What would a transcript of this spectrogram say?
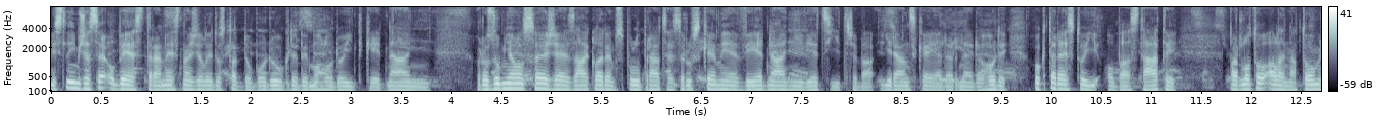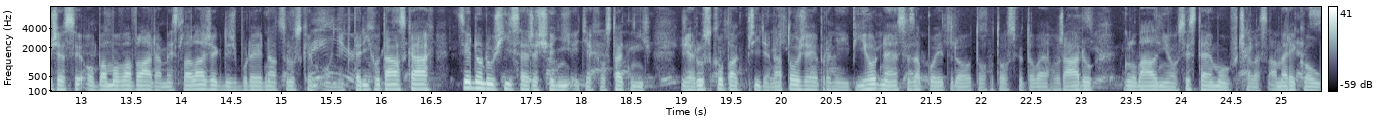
Myslím, že se obě strany snažily dostat do bodu, kde by mohlo dojít k jednání. Rozumělo se, že základem spolupráce s Ruskem je vyjednání věcí, třeba iránské jaderné dohody, o které stojí oba státy. Padlo to ale na tom, že si Obamova vláda myslela, že když bude jednat s Ruskem o některých otázkách, zjednoduší se řešení i těch ostatních, že Rusko pak přijde na to, že je pro něj výhodné se zapojit do tohoto světového řádu, globálního systému v čele s Amerikou.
